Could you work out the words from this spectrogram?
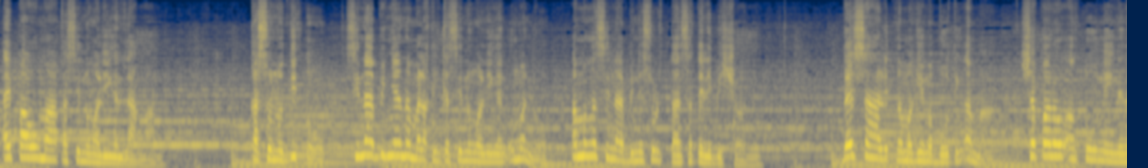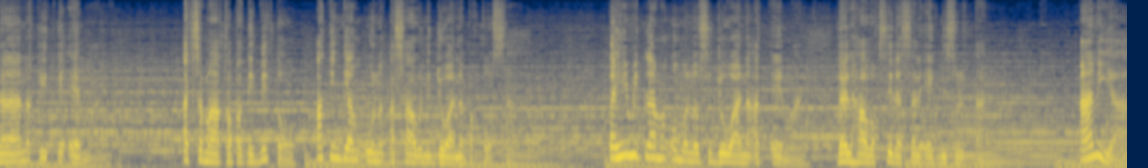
ay pawang mga kasinungalingan lamang. Kasunod dito, sinabi niya na malaking kasinungalingan umano ang mga sinabi ni Sultan sa telebisyon. Dahil sa halip na maging mabuting ama, siya pa raw ang tunay na nananakit kay Eman. At sa mga kapatid nito at hindi ang unang asawa ni Joanna Bacosa. Tahimik lamang umano si Joanna at Eman dahil hawak sila sa leeg ni Sultan. Aniya,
